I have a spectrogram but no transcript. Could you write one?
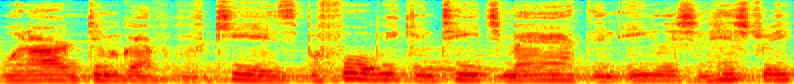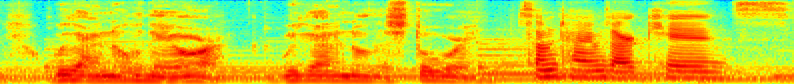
with our demographic of kids, before we can teach math and English and history, we gotta know who they are. We gotta know their story. Sometimes our kids,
